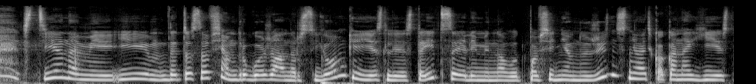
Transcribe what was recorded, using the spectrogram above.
стенами. И это совсем другой жанр съемки. Если стоит цель именно вот повседневную жизнь снять, как она есть,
